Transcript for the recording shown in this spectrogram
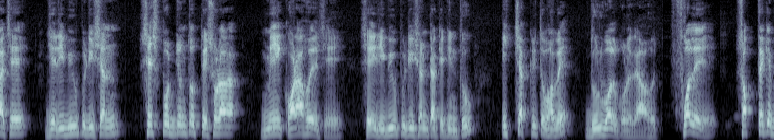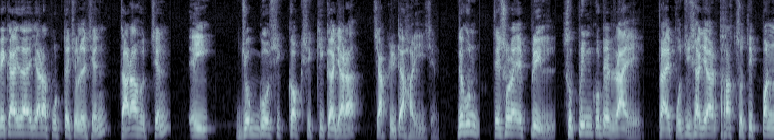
কাছে যে রিভিউ পিটিশন শেষ পর্যন্ত তেসরা মে করা হয়েছে, সেই রিভিউ পিটিশনটাকে কিন্তু ইচ্ছাকৃতভাবে দুর্বল করে দেওয়া হচ্ছে। ফলে সব থেকে বেকায়দায় যারা পড়তে চলেছেন, তারা হচ্ছেন এই যোগ্য শিক্ষক, শিক্ষিকা যারা চাকরিটা হারিয়েছেন। দেখুন, তেসরা এপ্রিল সুপ্রিম কোর্টের রায়ে প্রায় পঁচিশ হাজার সাতশো তিপ্পান্ন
